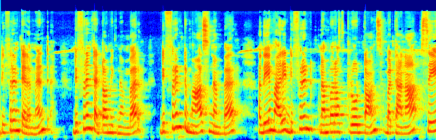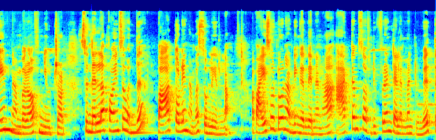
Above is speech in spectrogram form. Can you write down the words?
Different element different atomic number different mass number அதே மாதிரி different number of protons but ஆனால் same number of neutron so இந்த எல்லா பாயிண்ட்ஸும் வந்து பார்த்தோன்னே நம்ம சொல்லிடலாம். அப்போ ஐசோட்டோன் அப்படிங்கிறது என்னென்னா atoms of different element with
